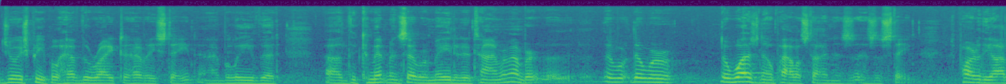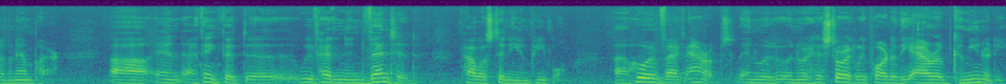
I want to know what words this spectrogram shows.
Jewish people have the right to have a state, and I believe that uh, the commitments that were made at a time. Remember, uh, there, were, there, were, there was no Palestine as, as a state. It was part of the Ottoman Empire. Uh, and I think that uh, we've had an invented Palestinian people uh, who are in fact Arabs and were, and were, historically part of the Arab community.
